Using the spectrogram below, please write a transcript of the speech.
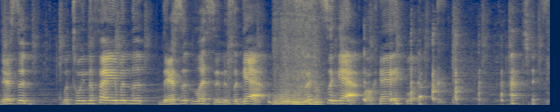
there's a between the fame and the there's a listen, it's a gap. it's a gap, okay? I just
